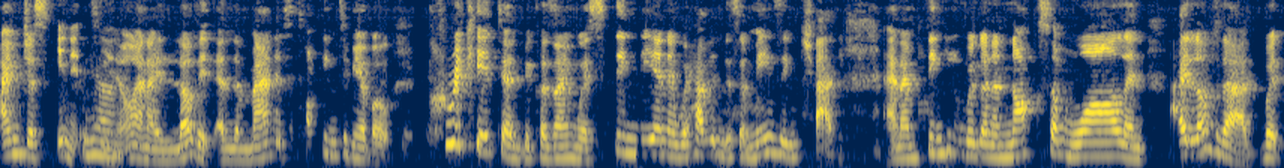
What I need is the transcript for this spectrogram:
I'm just in it, Yeah. you know, and I love it. And the man is talking to me about cricket, and because I'm West Indian, and we're having this amazing chat, and I'm thinking we're gonna knock some wall, and I love that. But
